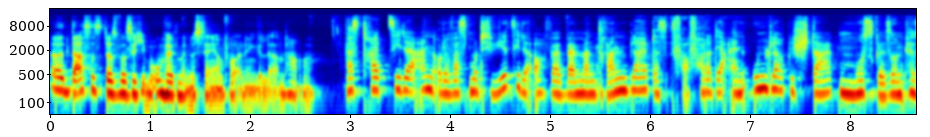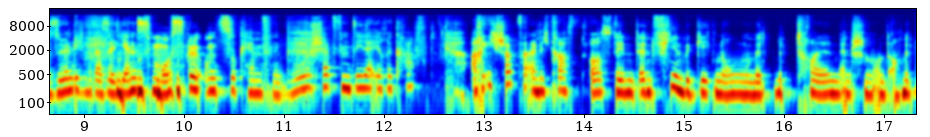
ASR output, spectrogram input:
Äh, das ist das, was ich im Umweltministerium vor allen Dingen gelernt habe. Was treibt Sie da an oder was motiviert Sie da auch? Weil wenn man dranbleibt, das erfordert ja einen unglaublich starken Muskel, so einen persönlichen Resilienzmuskel, um zu kämpfen. Wo schöpfen Sie da Ihre Kraft? Ach, ich schöpfe eigentlich Kraft aus den, den vielen Begegnungen mit, mit tollen Menschen und auch mit,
